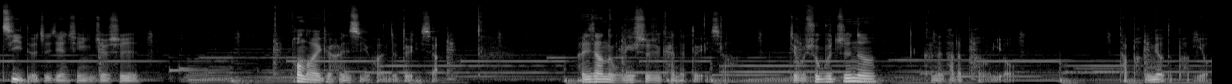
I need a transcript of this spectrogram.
记得这件事情，就是。碰到一个很喜欢的对象，很想努力试试看的对象，结果殊不知呢，可能他的朋友，他朋友的朋友，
